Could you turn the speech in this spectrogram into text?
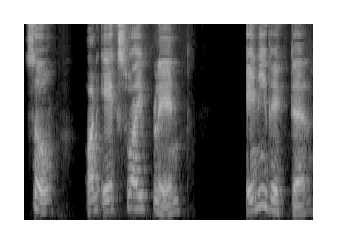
So on xy plane any vector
